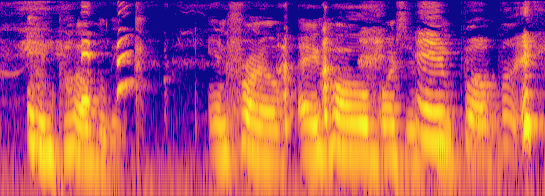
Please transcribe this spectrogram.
in public, in front of a whole bunch of In people. public.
